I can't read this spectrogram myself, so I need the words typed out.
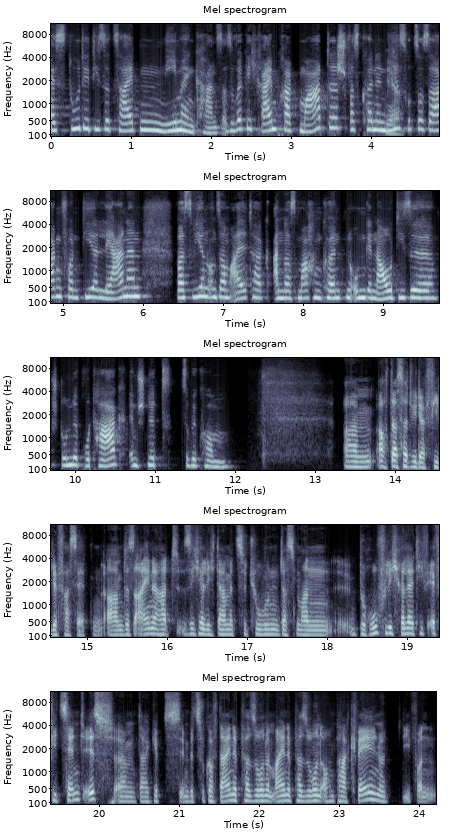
dass du dir diese Zeiten nehmen kannst? Also wirklich rein pragmatisch, was können wir ja. sozusagen von dir lernen, was wir in unserem Alltag anders machen könnten, um genau diese Stunde pro Tag im Schnitt zu bekommen? Ähm, auch das hat wieder viele Facetten. Ähm, das eine hat sicherlich damit zu tun, dass man äh, beruflich relativ effizient ist. Ähm, da gibt es in Bezug auf deine Person und meine Person auch ein paar Quellen und die von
